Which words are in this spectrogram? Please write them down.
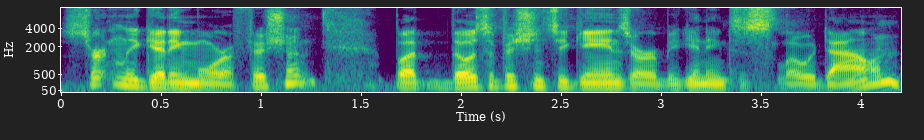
certainly getting more efficient, but those efficiency gains are beginning to slow down.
